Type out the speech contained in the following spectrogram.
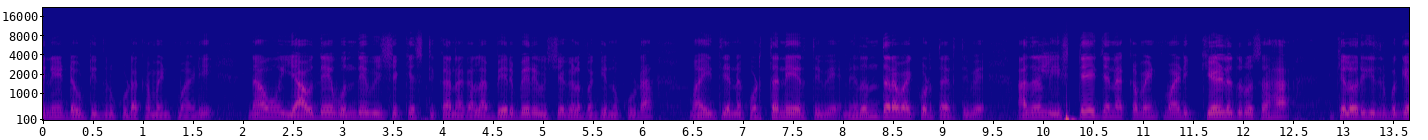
ಏನೇ ಡೌಟ್ ಇದ್ದರೂ ಕೂಡ ಕಮೆಂಟ್ ಮಾಡಿ. ನಾವು ಯಾವುದೇ ಒಂದೇ ವಿಷಯಕ್ಕೆ ಸ್ಟಿಕಾನ್ ಆಗಲ್ಲ, ಬೇರೆ ಬೇರೆ ವಿಷಯಗಳ ಬಗ್ಗೆನೂ ಕೂಡ ಮಾಹಿತಿಯನ್ನು ಕೊಡ್ತಾನೇ ಇರ್ತೀವಿ, ನಿರಂತರವಾಗಿ ಕೊಡ್ತಾ ಇರ್ತೀವಿ. ಅದರಲ್ಲಿ ಎಷ್ಟೇ ಜನ ಕಮೆಂಟ್ ಮಾಡಿ ಕೇಳಿದ್ರೂ ಸಹ ಕೆಲವರಿಗೆ ಇದ್ರ ಬಗ್ಗೆ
